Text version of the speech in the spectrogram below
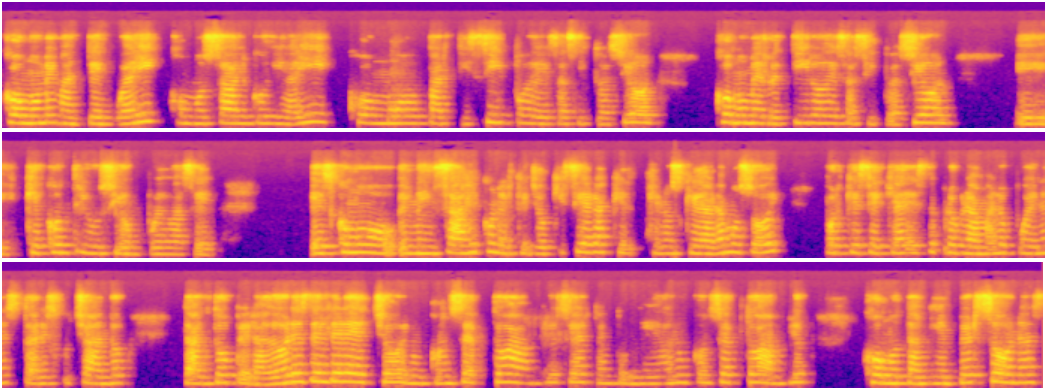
Cómo me mantengo ahí, cómo salgo de ahí, cómo participo de esa situación, cómo me retiro de esa situación, eh, qué contribución puedo hacer. Es como el mensaje con el que yo quisiera que, que nos quedáramos hoy, porque sé que a este programa lo pueden estar escuchando tanto operadores del derecho en un concepto amplio, ¿cierto? Entendido en un concepto amplio, como también personas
